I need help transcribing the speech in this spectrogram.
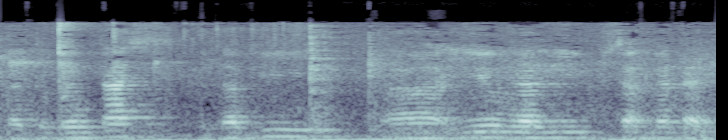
satu pentas tetapi uh, ia melalui pusat belakang.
